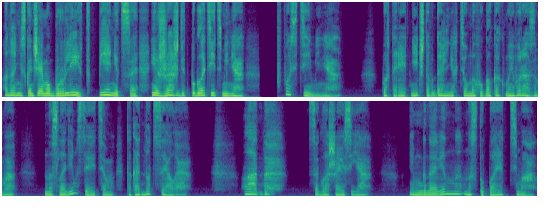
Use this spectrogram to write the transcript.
Она нескончаемо бурлит, пенится и жаждет поглотить меня. «Впусти меня», — повторяет нечто в дальних темных уголках моего разума. Насладимся этим, как одно целое. «Ладно», соглашаюсь я. И мгновенно наступает тьма.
